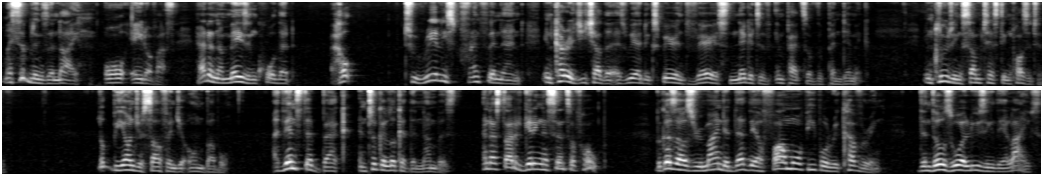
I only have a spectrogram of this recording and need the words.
My siblings and I, all eight of us, had an amazing call that helped to really strengthen and encourage each other as we had experienced various negative impacts of the pandemic, including some testing positive. Look beyond yourself and your own bubble. I then stepped back and took a look at the numbers, and I started getting a sense of hope because I was reminded that there are far more people recovering than those who are losing their lives.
